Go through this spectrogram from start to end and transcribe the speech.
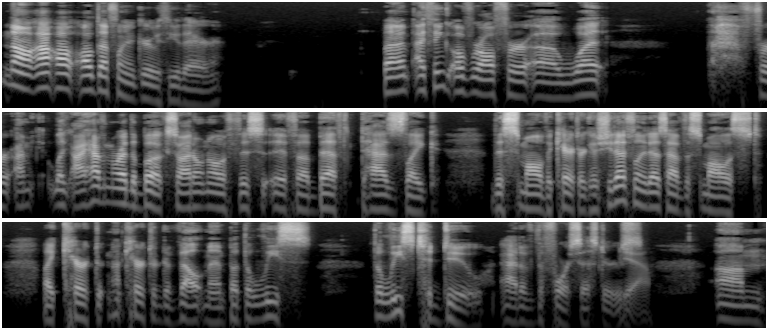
No, I- I'll I'll definitely agree with you there. But I I think overall for uh what for I'm like I haven't read the book, so I don't know if this if uh, Beth has like this small of a character because she definitely does have the smallest like character not character development, but the least the least to do out of the four sisters. Yeah. Um,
